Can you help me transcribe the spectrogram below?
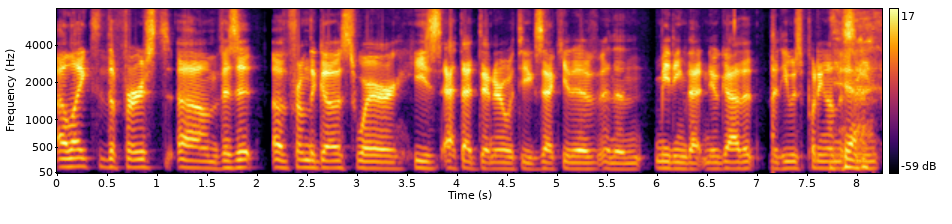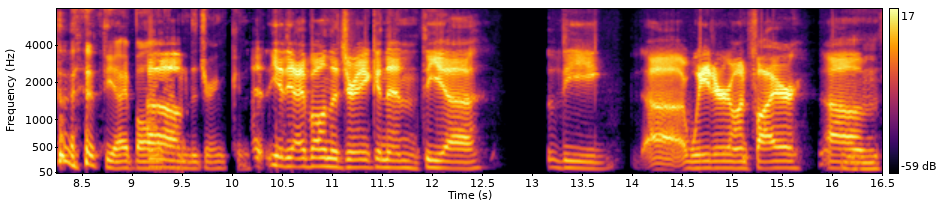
I liked the first um, visit of from the ghost where he's at that dinner with the executive and then meeting that new guy that, that he was putting on the yeah. scene. the eyeball Um, and the drink. And, Uh, Yeah, the eyeball and the drink, and then the uh, the uh, waiter on fire. Um,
